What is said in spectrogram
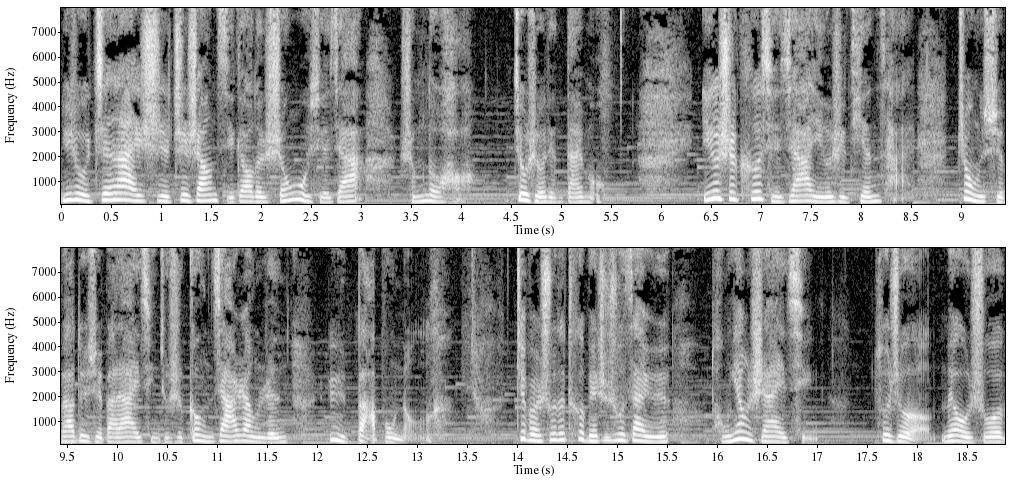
女主真爱是智商极高的生物学家，什么都好，就是有点呆萌。一个是科学家，一个是天才，这种学霸对学霸的爱情就是更加让人欲罢不能。这本书的特别之处在于，同样是爱情，作者没有说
